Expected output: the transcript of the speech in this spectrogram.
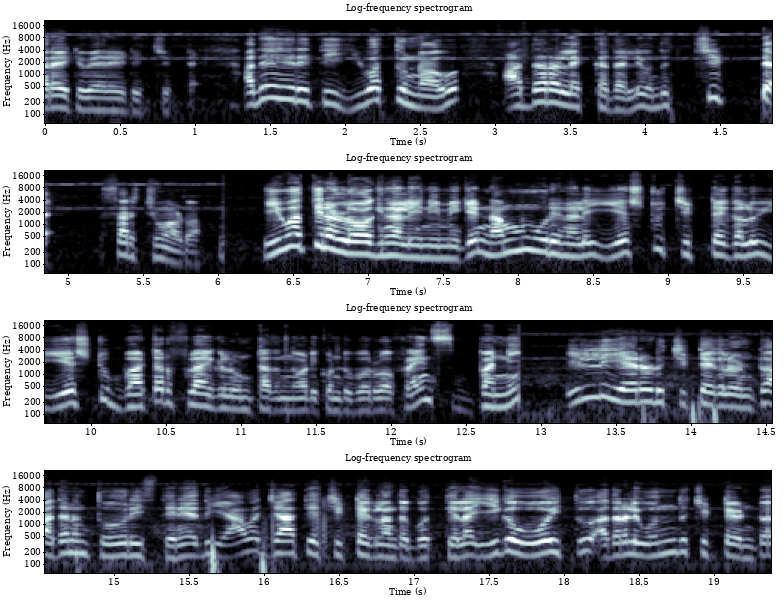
ವೆರೈಟಿ ವೆರೈಟಿ ಚಿಟ್ಟೆ. ಅದೇ ರೀತಿ ಇವತ್ತು ನಾವು ಅದರ ಲೆಕ್ಕದಲ್ಲಿ ಒಂದು ಚಿಟ್ಟೆ ಸರ್ಚ್ ಮಾಡುವ ಇವತ್ತಿನ ಲಾಗಿನಲ್ಲಿ ನಿಮಗೆ ನಮ್ಮ ಊರಿನಲ್ಲಿ ಎಷ್ಟು ಚಿಟ್ಟೆಗಳು, ಎಷ್ಟು ಬಟರ್ಫ್ಲೈಗಳು ಉಂಟು ನೋಡಿಕೊಂಡು ಬರುವ ಫ್ರೆಂಡ್ಸ್ ಬನ್ನಿ. ಇಲ್ಲಿ ಎರಡು ಚಿಟ್ಟೆಗಳುಂಟು ಅದನ್ನು ತೋರಿಸ್ತೇನೆ. ಅದು ಯಾವ ಜಾತಿಯ ಚಿಟ್ಟೆಗಳು ಅಂತ ಗೊತ್ತಿಲ್ಲ. ಈಗ ಹೋಯ್ತು, ಅದರಲ್ಲಿ ಒಂದು ಚಿಟ್ಟೆ ಉಂಟು.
